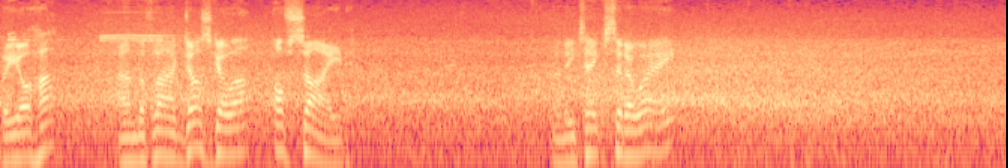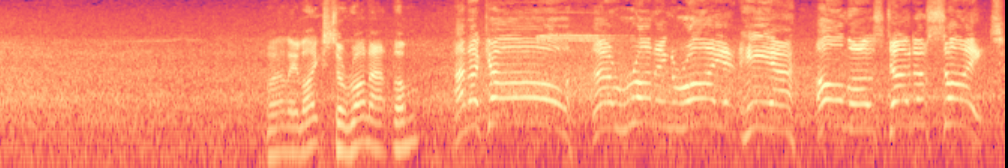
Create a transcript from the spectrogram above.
Rioja. And the flag does go up offside. And he takes it away. Well, he likes to run at them. And a goal! They're running riot here, almost out of sight.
